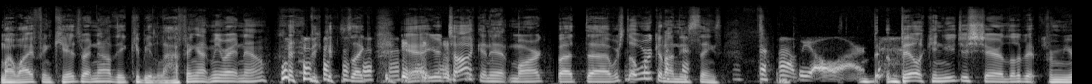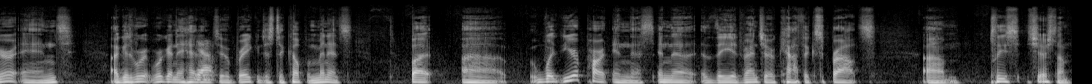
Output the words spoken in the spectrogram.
my wife and kids right now they could be laughing at me right now because like yeah you're talking it mark but uh, we're still working on these things we all are. B- Bill, can you just share a little bit from your end? Because we're, we're going to head Yeah. into a break in just a couple minutes. But uh, what your part in this, in the, the adventure of Catholic Sprouts, um, please share some.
